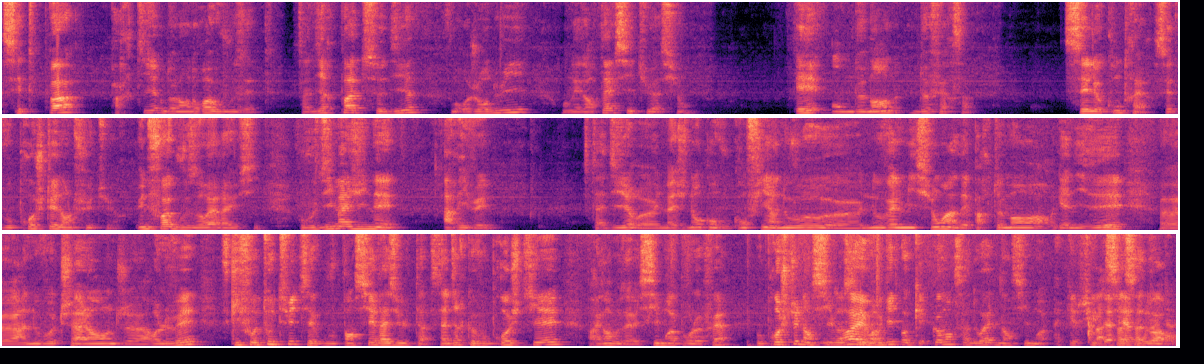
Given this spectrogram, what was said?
c'est de pas partir de l'endroit où vous êtes. C'est-à-dire pas de se dire, bon aujourd'hui, on est dans telle situation et on me demande de faire ça. C'est le contraire, c'est de vous projeter dans le futur, une fois que vous aurez réussi. Vous vous imaginez arriver, c'est-à-dire, euh, imaginons qu'on vous confie un nouveau, euh, une nouvelle mission, un département organisé, euh, un nouveau challenge à relever. Ce qu'il faut tout de suite, c'est que vous pensiez résultat. C'est-à-dire que vous projetiez, par exemple, vous avez six mois pour le faire, vous projetez dans six mois et vous vous dites, ok, comment ça doit être dans six mois? À quel chiffre bah, ça, ça doit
